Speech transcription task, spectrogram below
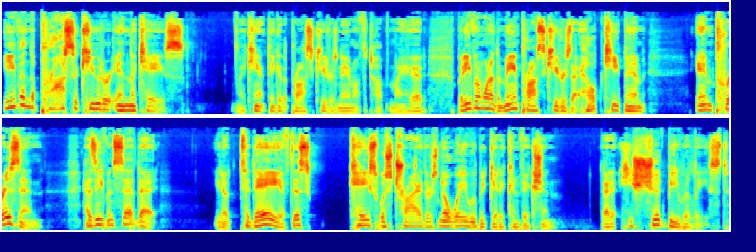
even the prosecutor in the case, I can't think of the prosecutor's name off the top of my head, but even one of the main prosecutors that helped keep him in prison has even said that, you know, today, if this case was tried, there's no way we would get a conviction, that he should be released.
